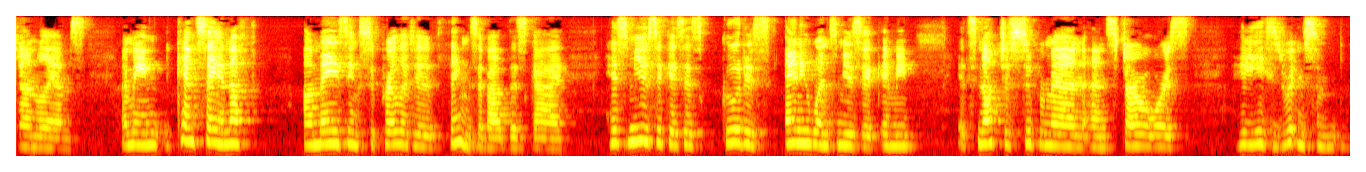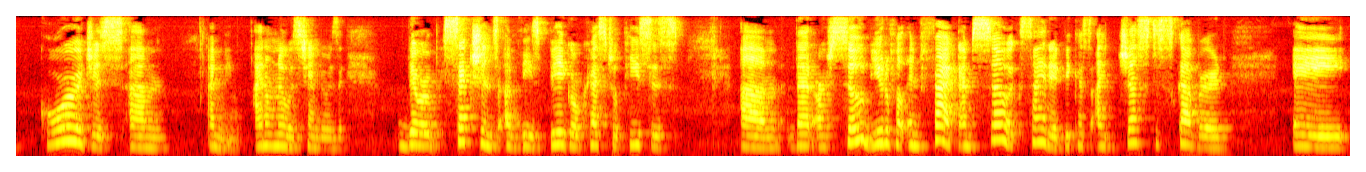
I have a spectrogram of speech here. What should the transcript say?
John Williams. I mean, can't say enough amazing superlative things about this guy. His music is as good as anyone's music. I mean, it's not just Superman and Star Wars. He, he's written some gorgeous. Um, I mean, I don't know his chamber music. There were sections of these big orchestral pieces um, that are so beautiful. In fact, I'm so excited because I just discovered a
